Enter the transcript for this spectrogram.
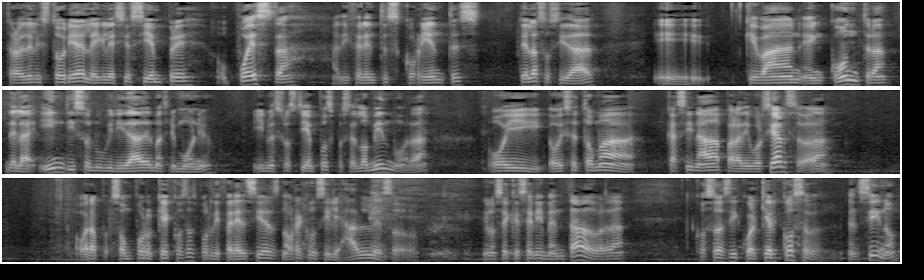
a través de la historia la iglesia siempre opuesta a diferentes corrientes de la sociedad eh, que van en contra de la indisolubilidad del matrimonio y nuestros tiempos pues es lo mismo, ¿verdad? Hoy, hoy se toma casi nada para divorciarse, ¿verdad? Ahora son por qué cosas, por diferencias no reconciliables o yo no sé qué se han inventado, ¿verdad? Cosas así, cualquier cosa en sí, ¿no?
